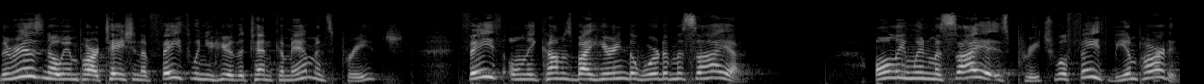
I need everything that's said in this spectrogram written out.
There is no impartation of faith when you hear the Ten Commandments preached. Faith only comes by hearing the word of Messiah. Only when Messiah is preached will faith be imparted.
